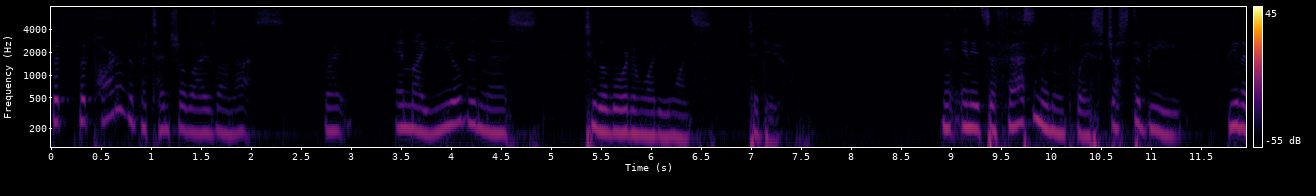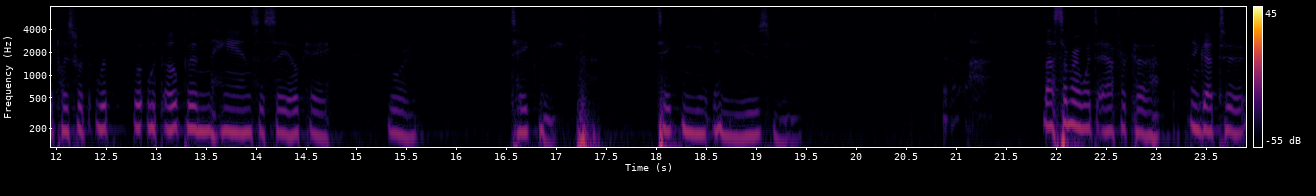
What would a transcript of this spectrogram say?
But but part of the potential lies on us, right? And my yieldedness to the Lord and what He wants to do. And, and it's a fascinating place just to be be in that place with, with, with open hands to say, okay, Lord, take me. take me and use me. last summer I went to Africa and got to,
